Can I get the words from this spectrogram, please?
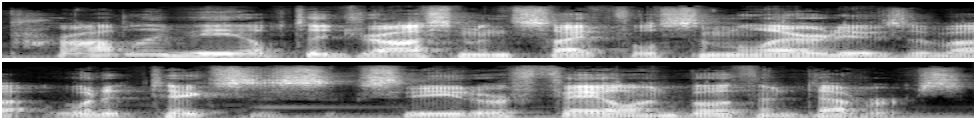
probably be able to draw some insightful similarities about what it takes to succeed or fail in both endeavors.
